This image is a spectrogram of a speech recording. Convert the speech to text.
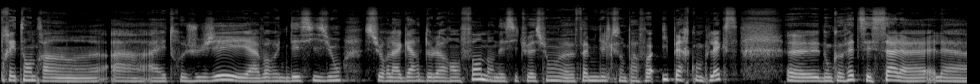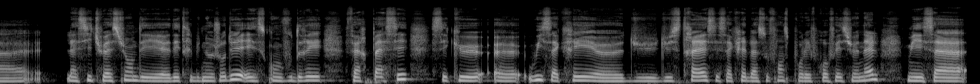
prétendre à, à, à, être jugés et avoir une décision sur la garde de leur enfant dans des situations familiales qui sont parfois hyper complexes. donc en fait, c'est ça la, la la situation des, des tribunaux aujourd'hui et ce qu'on voudrait faire passer, c'est que euh, oui, ça crée euh, du, du, stress et ça crée de la souffrance pour les professionnels, mais ça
